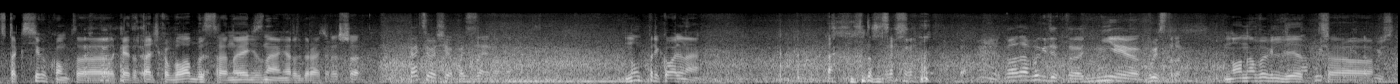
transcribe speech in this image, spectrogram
в такси каком-то какая-то тачка была быстрая, но я не знаю, не разбираюсь. Хорошо. Как тебе вообще по дизайну? Ну, прикольная. Ну, она выглядит э, не быстро. Но она выглядит... Обычно э, выглядит обычно.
